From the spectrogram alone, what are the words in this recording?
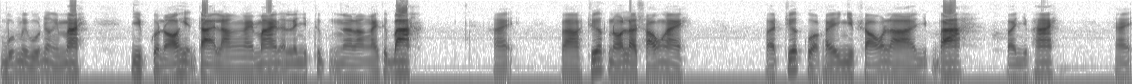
44 cho ngày mai. Nhịp của nó hiện tại là ngày mai là, là nhịp thứ là ngày thứ ba. Đấy và trước nó là 6 ngày. Và trước của cái nhịp 6 là nhịp 3 và nhịp 2 đấy.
